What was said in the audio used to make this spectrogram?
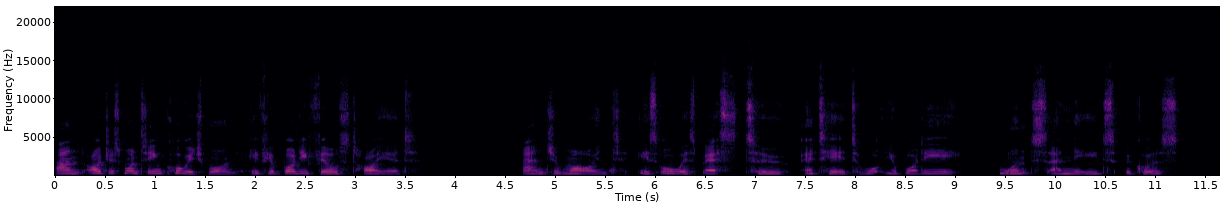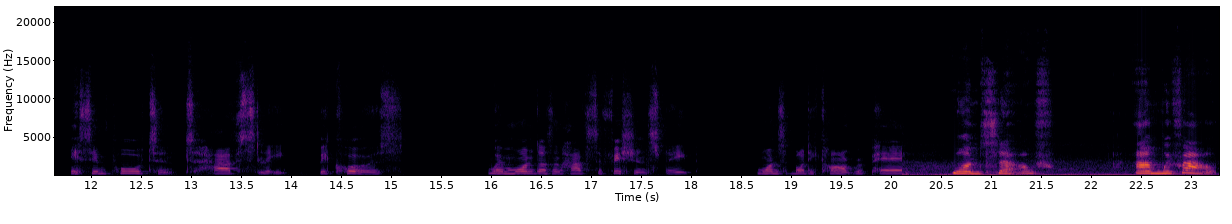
And I just want to encourage one if your body feels tired and your mind, it's always best to adhere to what your body wants and needs because it's important to have sleep because when one doesn't have sufficient sleep, one's body can't repair oneself, and without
